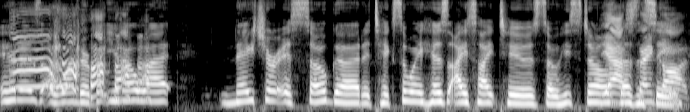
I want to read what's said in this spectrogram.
It is a wonder. But you know what? Nature is so good. It takes away his eyesight too. So he still Yes, doesn't thank see. God.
